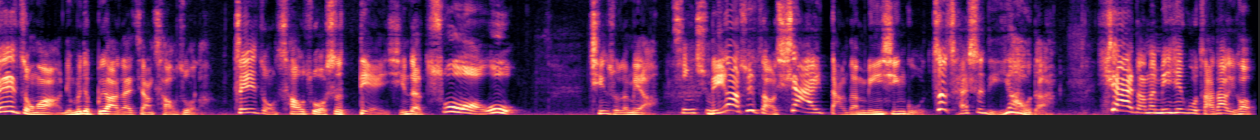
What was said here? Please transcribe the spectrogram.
这种啊，你们就不要再这样操作了。这种操作是典型的错误，清楚了没有？清楚。你要去找下一档的明星股，这才是你要的。下一档的明星股找到以后，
